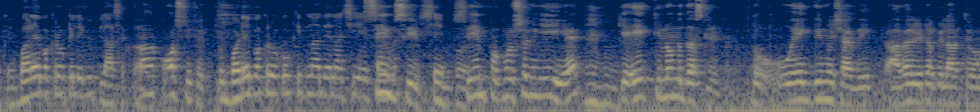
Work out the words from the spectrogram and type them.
ओके बड़े बकरों के लिए भी पिला सकते हैं। कॉस्ट तो बड़े बकरों को कितना देना चाहिए? Same same same same proportion यही है हम्म, हम्म। कि एक किलो में दस लीटर। तो वो एक दिन में शायद एक आधा लीटर पिलाते हो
